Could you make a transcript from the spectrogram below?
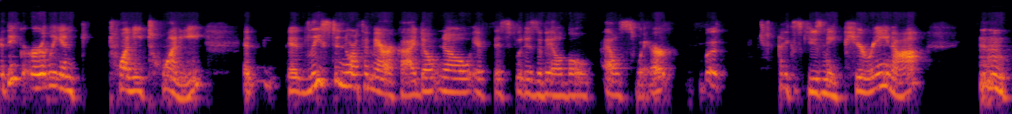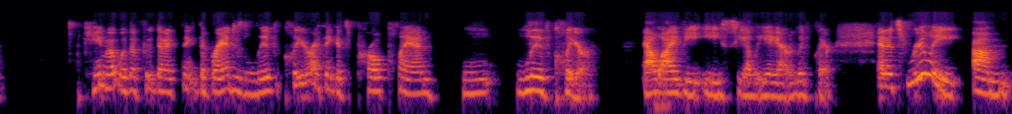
I think early in 2020, at, at least in North America, I don't know if this food is available elsewhere, but excuse me, Purina came up with a food that I think the brand is Live Clear. I think it's Pro Plan Live Clear, L I V E C L E A R, Live Clear. And it's really um,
